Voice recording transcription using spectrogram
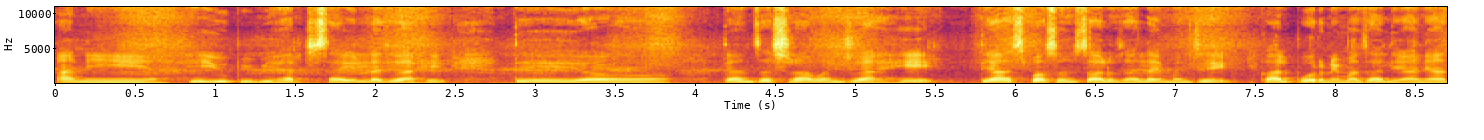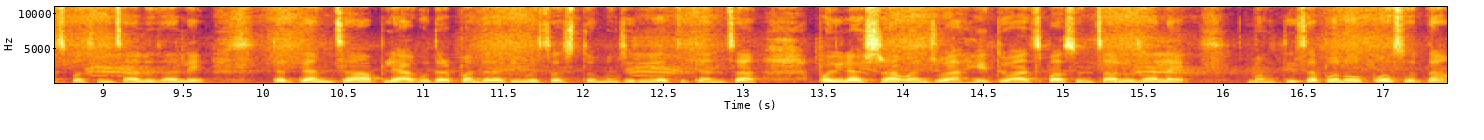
आणि हे यू पी बिहारच्या साईडला जे आहे ते त्यांचं श्रावण जे आहे ते आजपासून चालू झालं आहे म्हणजे काल पौर्णिमा झाली आणि आजपासून चालू झालं आहे तर त्यांचा आपल्या अगोदर पंधरा दिवस असतो. म्हणजे रियाचा त्यांचा पहिला श्रावण जो आहे तो आजपासून चालू झाला आहे मग तिचा पण उपवास होता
